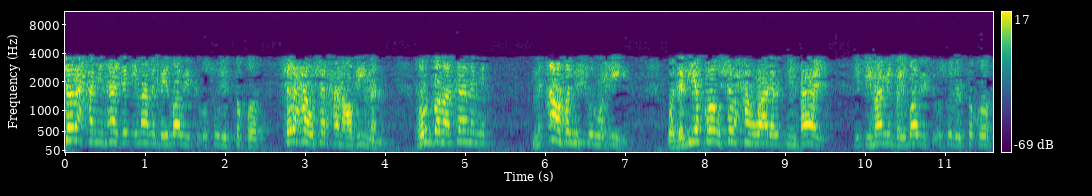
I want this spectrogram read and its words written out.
شرح منهاج الإمام البيضاوي في أصول الفقه شرحه شرحا عظيما. وربما كان من, من أعظم شروحه. والذي يقرأ شرحه على المنهاج للإمام البيضاوي في أصول الفقه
